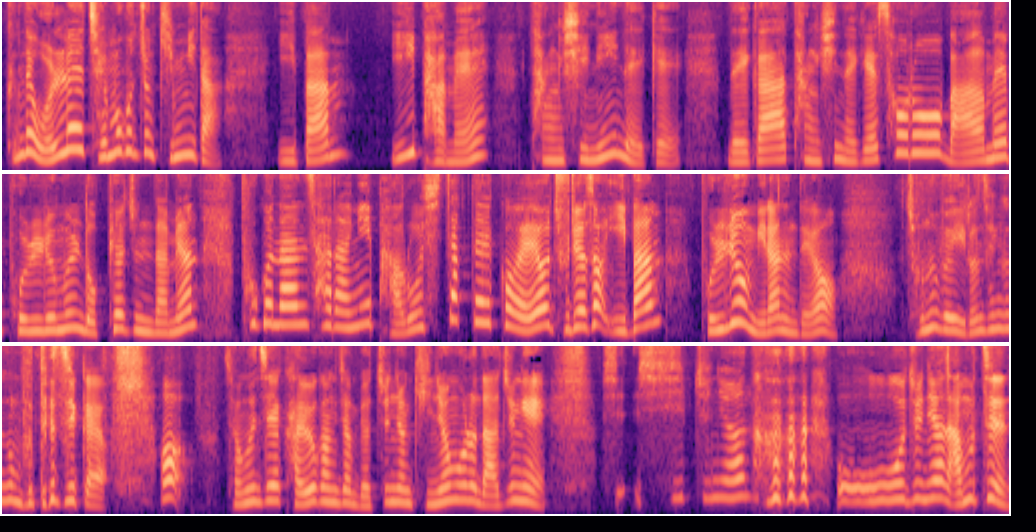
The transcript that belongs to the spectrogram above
근데 원래 제목은 좀 깁니다. 이 밤, 이 밤에 당신이 내게, 내가 당신에게 서로 마음의 볼륨을 높여준다면 포근한 사랑이 바로 시작될 거예요. 줄여서 이 밤 볼륨이라는데요. 저는 왜 이런 생각을 못했을까요? 어, 정은지의 가요광장 몇 주년 기념으로 나중에 시, 10주년? 5, 5주년? 아무튼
